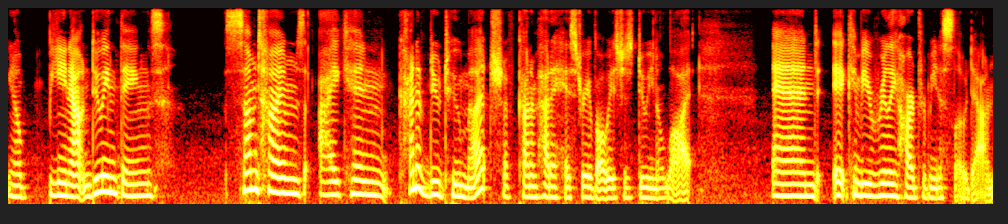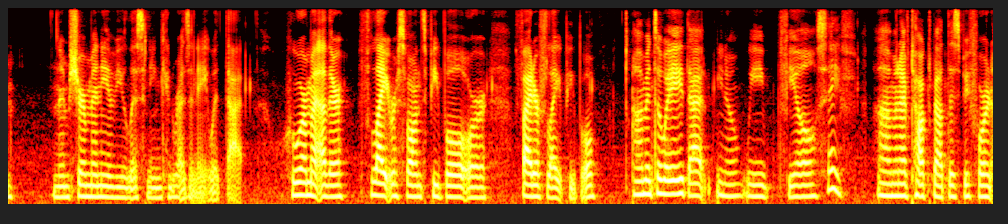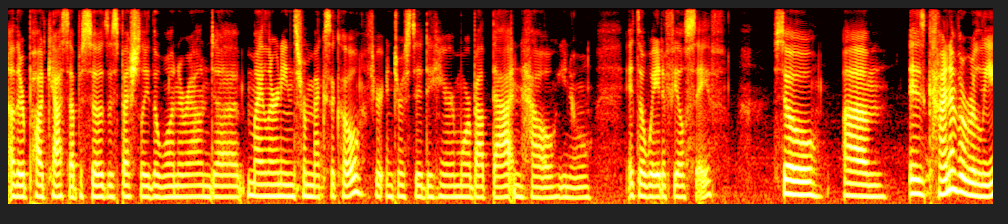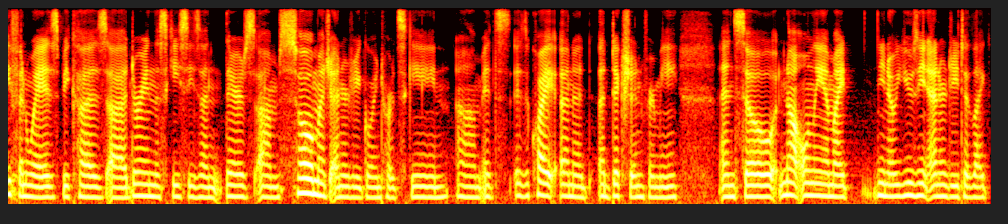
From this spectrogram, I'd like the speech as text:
you know, being out and doing things sometimes I can kind of do too much. I've kind of had a history of always just doing a lot. And it can be really hard for me to slow down. And I'm sure many of you listening can resonate with that. Who are my other flight response people or fight or flight people? Um, it's a way that, you know, we feel safe. Um, and I've talked about this before in other podcast episodes, especially the one around uh, my learnings from Mexico. If you're interested to hear more about that and how, you know, it's a way to feel safe. So, um, is kind of a relief in ways because uh, during the ski season, there's um, so much energy going towards skiing. Um, it's it's quite an ad- addiction for me, and so not only am I, you know, using energy to like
